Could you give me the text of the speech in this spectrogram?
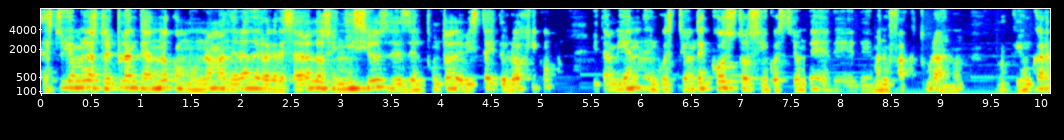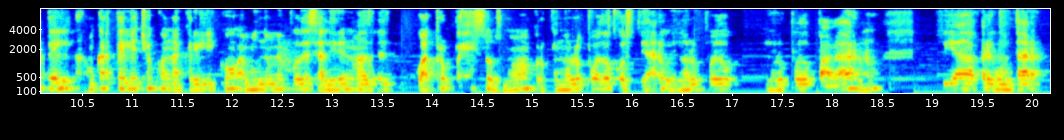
esto yo me lo estoy planteando como una manera de regresar a los inicios desde el punto de vista ideológico y también en cuestión de costos y en cuestión de, de, de, manufactura, ¿no? Porque un cartel, un cartel hecho con acrílico a mí no me puede salir en más de cuatro pesos, ¿no? Porque no lo puedo costear, güey, no lo puedo, no lo puedo pagar, ¿no? Fui a preguntar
